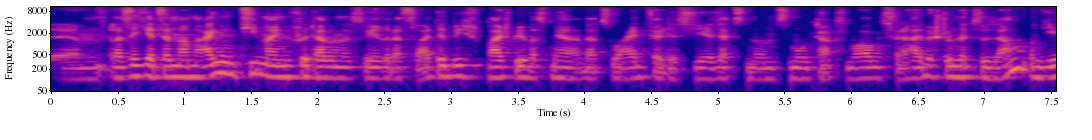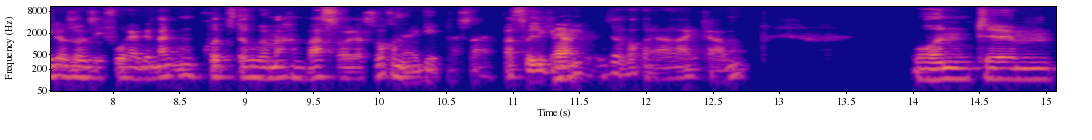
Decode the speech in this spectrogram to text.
Ähm, was ich jetzt in meinem eigenen Team eingeführt habe, und das wäre das zweite Beispiel, was mir dazu einfällt, ist, wir setzen uns montags morgens für eine halbe Stunde zusammen und jeder soll sich vorher Gedanken kurz darüber machen, was soll das Wochenergebnis sein? Was will ich ja. in dieser Woche erreicht haben? Und ähm,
